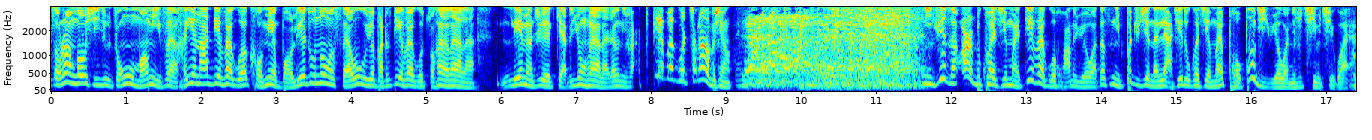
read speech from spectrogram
早上熬稀酒，中午忙米饭，黑夜拿电饭锅烤面包，连着弄三五个月，把这个电饭锅做坏烂了，连面直接干的用烂了。然后你说电饭锅质量不行，你觉得咱二百块钱买电饭锅花的冤枉，但是你不觉得那两千多块钱买跑步机冤枉？你说奇不奇怪啊？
